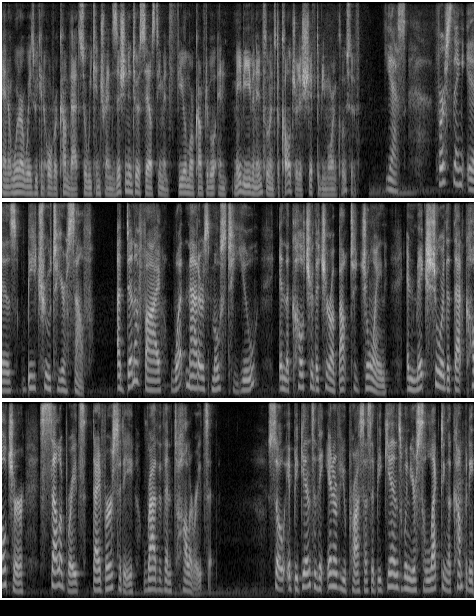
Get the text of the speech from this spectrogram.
and what are ways we can overcome that so we can transition into a sales team and feel more comfortable and maybe even influence the culture to shift to be more inclusive? Yes. First thing is be true to yourself. Identify what matters most to you in the culture that you're about to join and make sure that that culture celebrates diversity rather than tolerates it. So it begins in the interview process. It begins when you're selecting a company.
